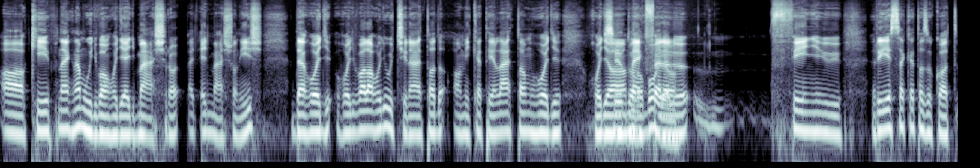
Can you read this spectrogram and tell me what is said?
a képnek nem úgy van, hogy egy másra, egy- egymáson is, de hogy, hogy valahogy úgy csináltad, amiket én láttam, hogy, hogy a megfelelő fényű részeket, azokat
